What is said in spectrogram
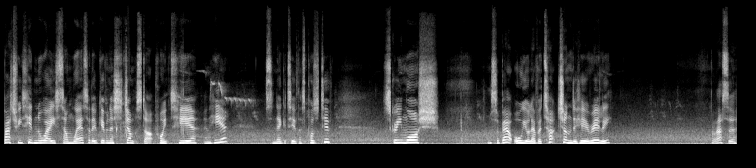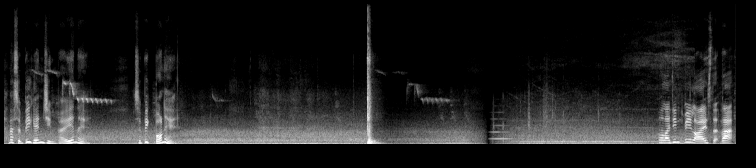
Battery's hidden away somewhere, so they've given us jump start points here and here. That's negative, that's positive. Screen wash. That's about all you'll ever touch under here, really. But that's a that's a big engine bay, isn't it? It's a big bonnet. Well, I didn't realise that that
